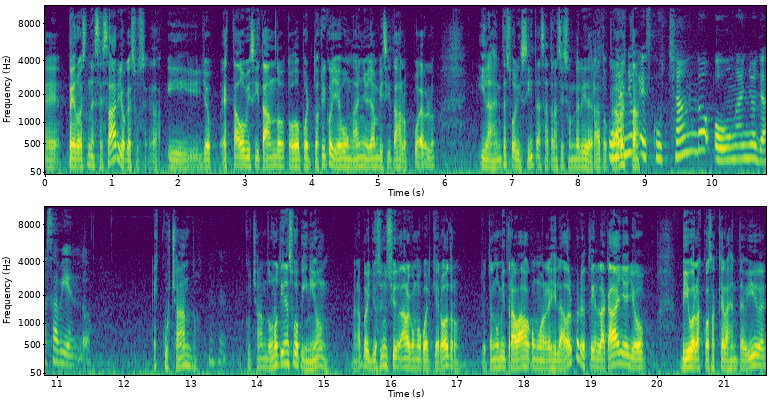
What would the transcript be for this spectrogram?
Eh, pero es necesario que suceda. Y yo he estado visitando todo Puerto Rico, llevo un año ya en visitas a los pueblos y la gente solicita esa transición de liderato. ¿Un año escuchando o un año ya sabiendo? Escuchando, escuchando. Uno tiene su opinión, Pues yo soy un ciudadano como cualquier otro. Yo tengo mi trabajo como legislador, pero yo estoy en la calle, yo vivo las cosas que la gente vive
